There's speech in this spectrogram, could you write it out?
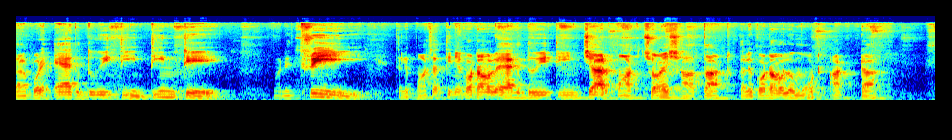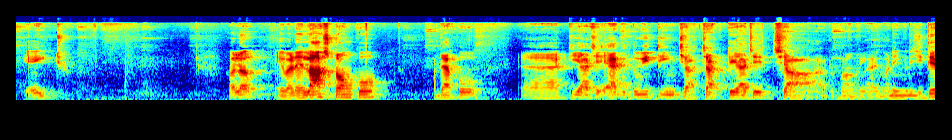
তারপরে এক, দুই, তিন, তিনটে মানে থ্রি তাহলে পাঁচ আর তিনে কটা হলো এক, দুই, তিন, চার, পাঁচ, ছয়, সাত, আট, তাহলে কটা হলো মোট আটটা এইট হলো? এবারে লাস্ট অঙ্ক, দেখো কি আছে? এক, দুই, তিন, চার, চারটে আছে চার বাংলায় মানে ইংরেজিতে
